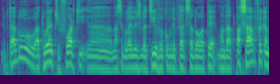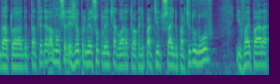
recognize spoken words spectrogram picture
deputado atuante, forte na, na, Assembleia Legislativa como deputado estadual até mandato passado, foi candidato a deputado federal, não se elegeu, primeiro suplente, agora troca de partido, sai do Partido Novo e vai para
